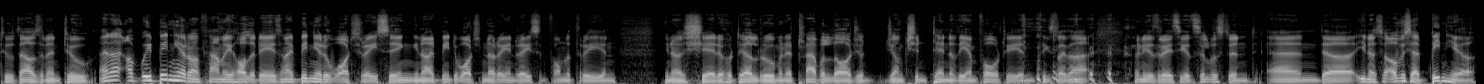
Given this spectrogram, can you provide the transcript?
2002. And I, I- we'd been here on family holidays, and I'd been here to watch racing. You know, I'd been to watch Narain race in Formula 3 and, you know, shared a hotel room in a travel lodge on Junction 10 of the M40 and things like that when he was racing at Silverstone. And, uh, you know, so obviously I'd been here.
